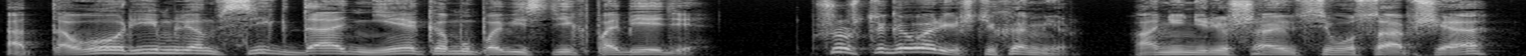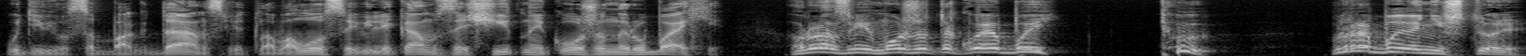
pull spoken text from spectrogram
Оттого римлян всегда некому повести к победе. «Что ж ты говоришь, Тихомир? Они не решают всего сообща?» Удивился Богдан, светловолосый великан в защитной кожаной рубахе. «Разве может такое быть? Тьфу! Рабы они, что ли?»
